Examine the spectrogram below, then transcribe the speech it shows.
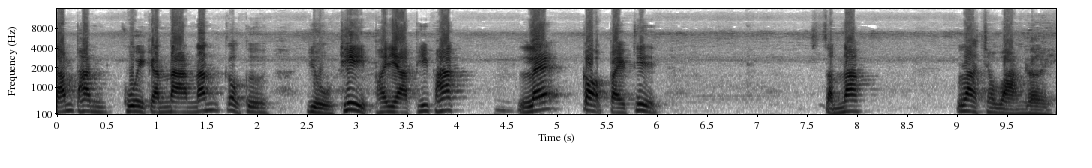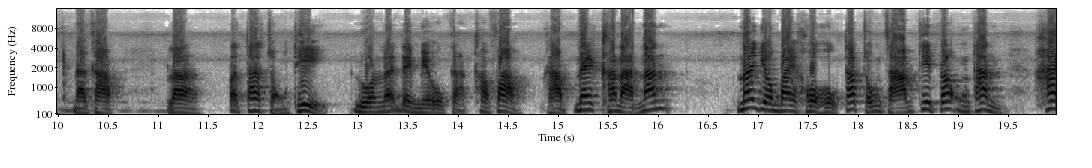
สัมพันธ์คุยกันนานนั้นก็คืออยู่ที่พญาพิพักษ์อืมและก็ไปที่สำนักราชวังเลยนะครับแลาประทัสองที่ล้วนและได้มีโอกาสเข้าเฝ้าครับ ในขนาดนั้น นโยบาย66ทับ23ที่พระองค์ท่านให้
